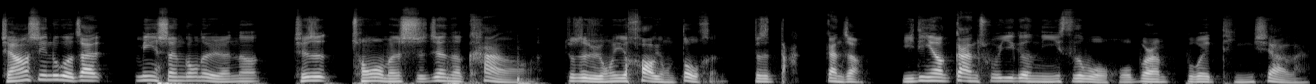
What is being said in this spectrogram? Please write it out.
潜阳星如果在命生宫的人呢，其实从我们实践的看啊，就是容易好勇斗狠，就是打干仗。一定要干出一个你死我活，不然不会停下来。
